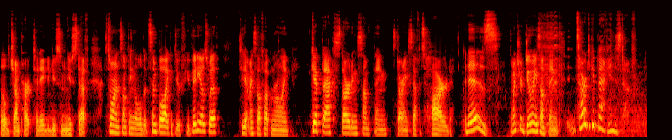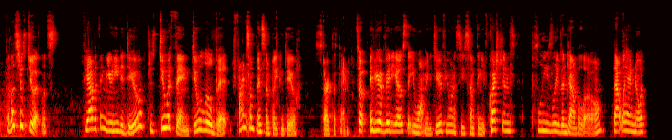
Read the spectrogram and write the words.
little jump heart today to do some new stuff. I just wanted something a little bit simple I could do a few videos with to get myself up and rolling. Get back starting something. Starting stuff is hard. It is. Once you're doing something, it's hard to get back into stuff. But let's just do it. Let's if you have a thing you need to do, just do a thing. Do a little bit. Find something simple you can do. Start the thing. So if you have videos that you want me to do, if you want to see something, you have questions, please leave them down below. That way I know what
